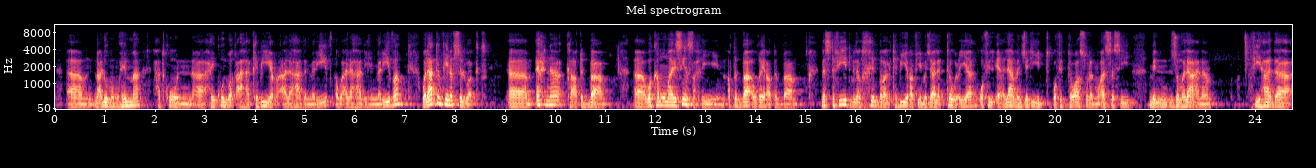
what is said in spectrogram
معلومة مهمة حتكون حيكون وقعها كبير على هذا المريض أو على هذه المريضة. ولكن في نفس الوقت إحنا كأطباء وكممارسين صحيين أطباء أو غير أطباء نستفيد من الخبرة الكبيرة في مجال التوعية وفي الإعلام الجديد وفي التواصل المؤسسي من زملائنا. في هذا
